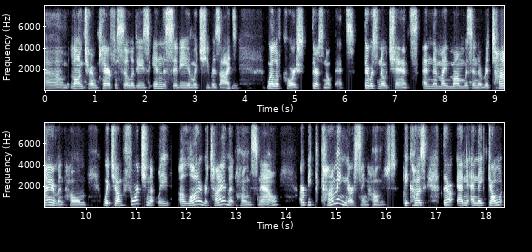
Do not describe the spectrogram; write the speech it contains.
um, long term care facilities in the city in which she resides. Mm-hmm. Well, of course, there's no beds. There was no chance. And then my mom was in a retirement home, which unfortunately, a lot of retirement homes now are becoming nursing homes because they're and, and they don't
